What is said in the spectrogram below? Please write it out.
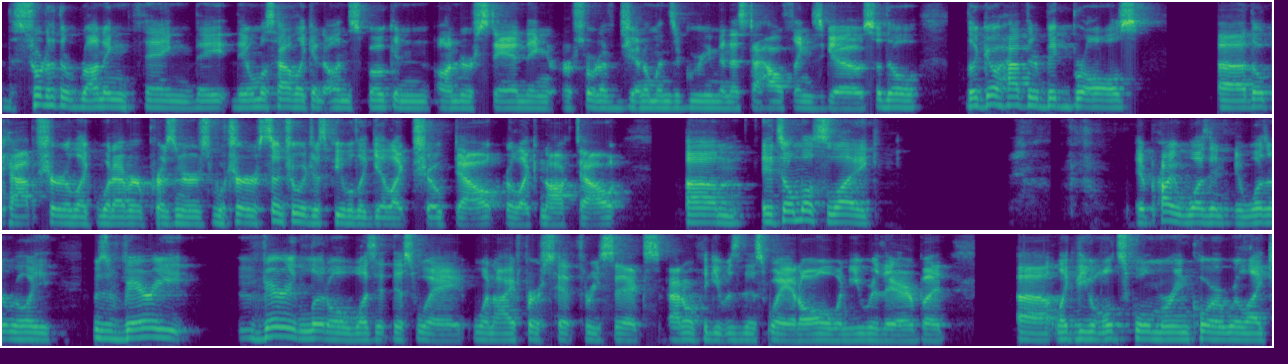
the sort of the running thing they they almost have like an unspoken understanding or sort of gentleman's agreement as to how things go. So they'll they'll go have their big brawls. Uh, they'll capture like whatever prisoners, which are essentially just people that get like choked out or like knocked out. Um, it's almost like it probably wasn't. It wasn't really. It was very very little was it this way when I first hit three six. I don't think it was this way at all when you were there, but uh, like the old school Marine Corps, where like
